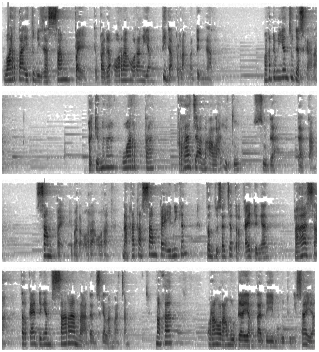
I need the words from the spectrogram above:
warta itu bisa sampai kepada orang-orang yang tidak pernah mendengar. Maka demikian juga sekarang. Bagaimana warta kerajaan Allah itu sudah datang sampai kepada orang-orang. Nah, kata sampai ini kan tentu saja terkait dengan bahasa, terkait dengan sarana dan segala macam. Maka orang-orang muda yang tadi menghubungi saya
